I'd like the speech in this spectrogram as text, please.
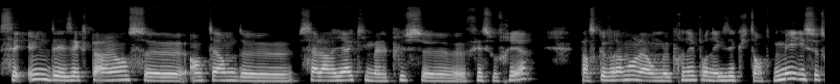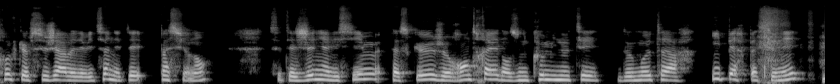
c'est une des expériences euh, en termes de salariat qui m'a le plus euh, fait souffrir parce que vraiment là on me prenait pour une exécutante. Mais il se trouve que le sujet Harley Davidson était passionnant, c'était génialissime parce que je rentrais dans une communauté de motards hyper passionnés.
